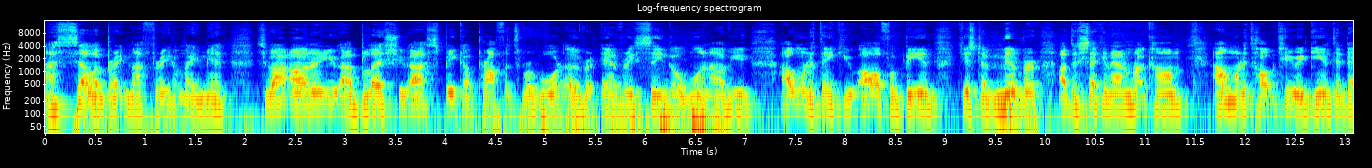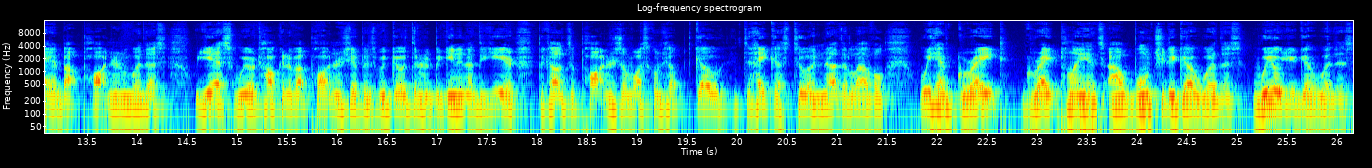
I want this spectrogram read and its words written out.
I celebrate my freedom. Amen. So I honor you. I bless you. I speak a prophet's reward over every single one of you. I want to thank you all for being just a member of the secondadam.com. I want to talk to you again today about partnering with us. Yes, we are talking about partnership as we go through the beginning of the year because the partners are what's going to help go take us to another level. We have great, great plans. I want you to go with us. Will you go with us?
